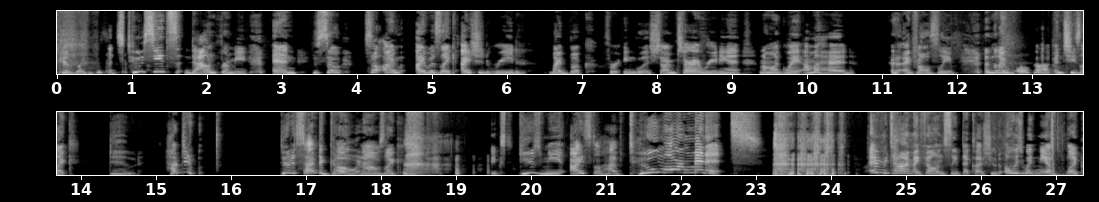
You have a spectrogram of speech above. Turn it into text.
because like she sits two seats down from me and so so i'm i was like i should read my book for english so i'm starting reading it and i'm like wait i'm ahead and i fell asleep and then i woke up and she's like dude how did you... dude it's time to go and i was like excuse me i still have two more minutes every time I fell asleep that class, she would always wake me up like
